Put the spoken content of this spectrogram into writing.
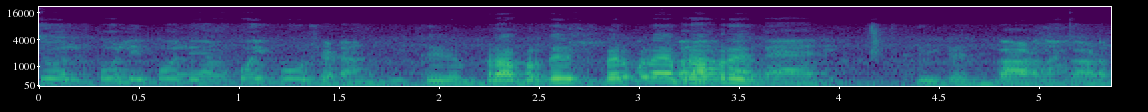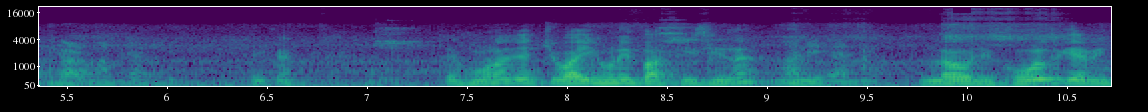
ਚੋਲ ਪੋਲੀ ਪੋਲੀ ਐਵੇਂ ਕੋਈ ਪੂਰ ਛਟਾ ਨਹੀਂ। ਠੀਕ ਹੈ ਬਰਾਬਰ ਤੇ ਬਿਲਕੁਲ ਐ ਬਰਾਬਰ ਹੈ। ਠੀਕ ਹੈ ਜੀ। ਗਾੜ ਨਾ ਗਾੜ ਫੜ ਜੀ ਠੀਕ ਹੈ ਤੇ ਹੁਣ ਜੇ ਚਵਾਈ ਹੋਣੀ ਬਾਕੀ ਸੀ ਨਾ? ਹਾਂਜੀ ਹਾਂਜੀ। ਲਓ ਜੀ ਖੋਲ ਦਈਏ ਵੀ।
